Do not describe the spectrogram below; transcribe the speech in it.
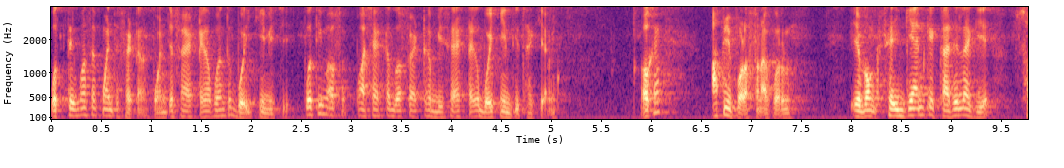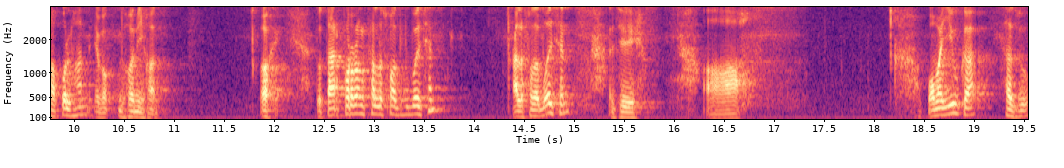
প্রত্যেক মাসে পঞ্চাশ হাজার টাকা পঞ্চাশ হাজার টাকা পর্যন্ত বই কিনেছি প্রতি মাসে পাঁচ হাজার টাকা দশ হাজার টাকা বিশ হাজার টাকা বই কিনতে থাকি আমি। ওকে আপনি পড়াশোনা করুন। এবং সেই জ্ঞানকে কাজে লাগিয়ে সফল হন এবং ধনী হন। ওকে তো তারপর রং আল্লাহ কি বলছেন? সাল্লাহ বলছেন যে আহ, ইউকা সাজু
